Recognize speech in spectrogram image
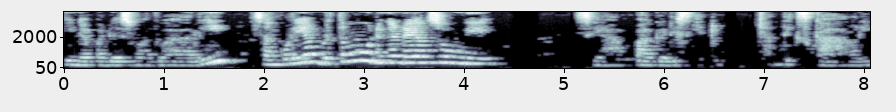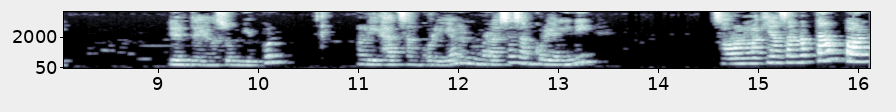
Hingga pada suatu hari, sang kuryang bertemu dengan Dayang Sumbi. Siapa gadis itu? Cantik sekali. Dan Dayang Sumbi pun melihat sang kuryang dan merasa sang kuryang ini seorang laki yang sangat tampan.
